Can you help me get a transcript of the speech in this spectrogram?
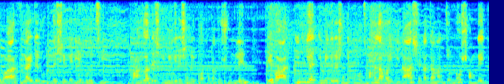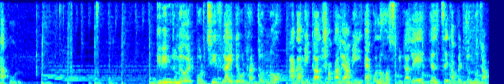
এবার ফ্লাইটের উদ্দেশ্যে বেরিয়ে পড়েছি। বাংলাদেশ ইমিগ্রেশনের কথাটা তো শুনলেন। এবার ইন্ডিয়ার ইমিগ্রেশনে কোনো ঝামেলা হয় কিনা সেটা জানার জন্য সঙ্গেই থাকুন। গ্রিন রুমে ওয়েট করছি ফ্লাইটে ওঠার জন্য। আগামীকাল সকালে আমি অ্যাপোলো হসপিটালে হেলথ চেক আপের জন্য যাব।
